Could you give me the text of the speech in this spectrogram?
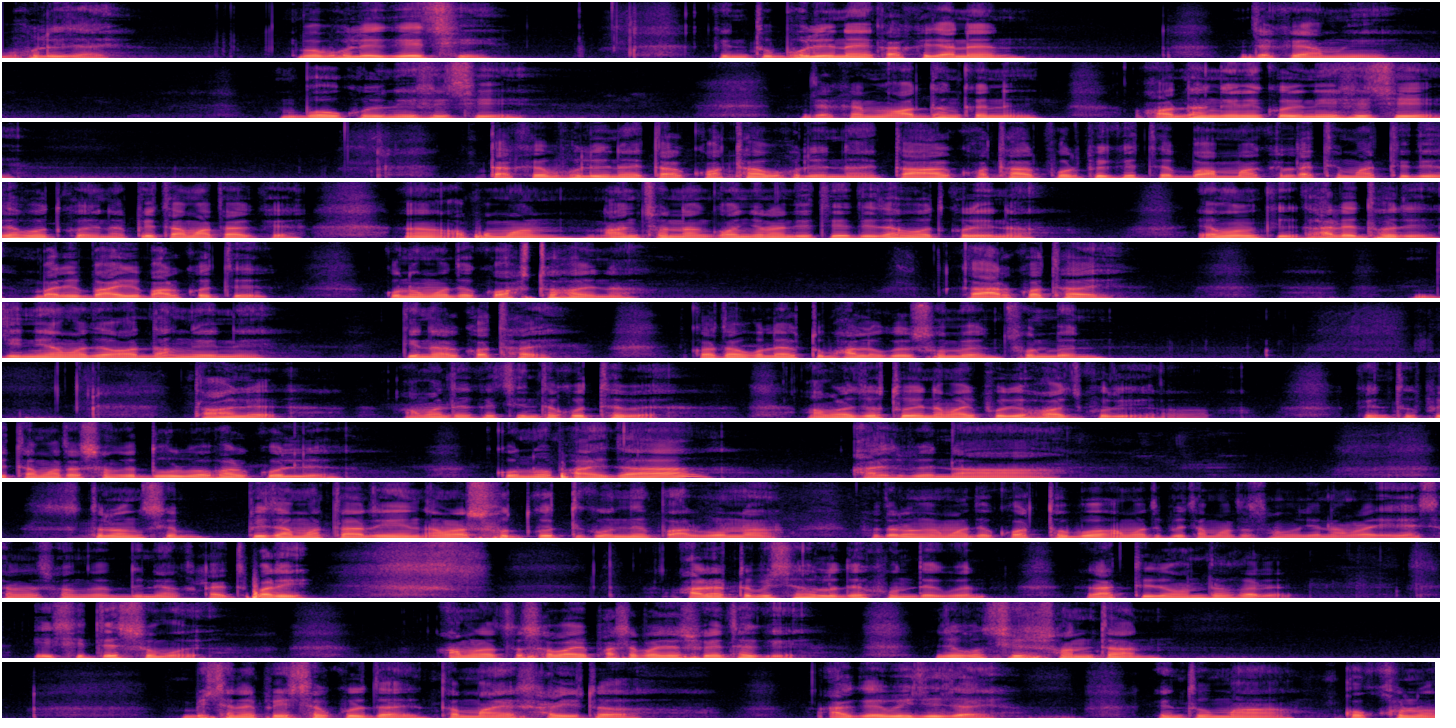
ভুলে যাই বা ভুলে গিয়েছি। কিন্তু ভুলি নাই কাকে জানেন? যাকে আমি বউ করে নিয়ে এসেছি, যাকে আমি অর্ধাঙ্গিনী অর্ধাঙ্গিনী করে নিয়ে এসেছি। তাকে ভুলি নাই, তার কথা ভুলি নাই, তার কথার পরিপ্রেক্ষিতে বাপ মাকে লাথি মারতে দ্বিধাবোধ করি না পিতা মাতাকে অপমান, লাঞ্ছনা, গঞ্জনা দিতে দ্বিধাবোধ করি না। এমনকি ঘাড়ে ধরে বাড়ির বাইরে বার করতে কোনো মধ্যে কষ্ট হয় না। কার কথায়? যিনি আমাদের অর্ধাঙ্গিনী তিনার কথায়। কথাগুলো একটু ভালো করে শুনবেন শুনবেন। তাহলে আমাদেরকে চিন্তা করতে হবে। আমরা যতই নামাজ পড়ি, হজ করি, কিন্তু পিতামাতার সঙ্গে দুর্ব্যবহার করলে কোনো ফায়দা আসবে না। সুতরাং সে পিতামাতার ঋণ আমরা শোধ করতে কোনোদিন পারব না। সুতরাং আমাদের কর্তব্য আমাদের পিতামাতার সঙ্গে যেন আমরা এহসানের সঙ্গে দুনিয়া কাটাইতে পারি। আর একটা বিষয় হলো, দেখুন, দেখবেন, রাত্রির অন্ধকারে এই শীতের সময় আমরা তো সবাই পাশাপাশি শুয়ে থাকি। যখন শিশু সন্তান বিছানায় পেশাব করে দেয় তা মায়ের শাড়িটা আগে ভিজে যায়। কিন্তু মা কখনো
